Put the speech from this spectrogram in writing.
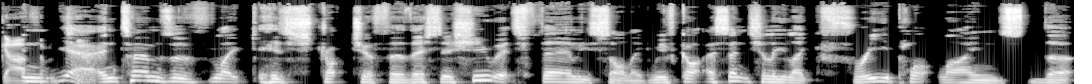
gotham in, yeah, too. in terms of like his structure for this issue, it's fairly solid. We've got essentially like three plot lines that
